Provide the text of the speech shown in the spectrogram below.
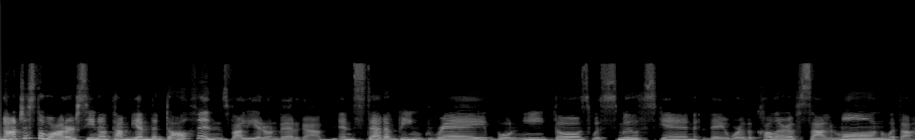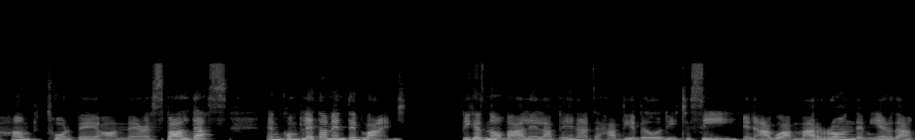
Not just the water, sino también the dolphins valieron verga. Instead of being gray, bonitos, with smooth skin, they were the color of salmon with a hump torpe on their espaldas and completamente blind. Because no vale la pena to have the ability to see in agua marrón de mierda.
